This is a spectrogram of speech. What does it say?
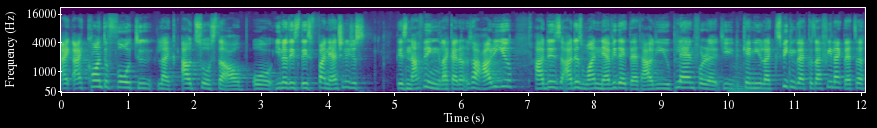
I, I can't afford to like outsource the help or you know there's there's financially just there's nothing like I don't so how do you how does how does one navigate that? How do you plan for it? You, hmm. can you like speak into that? Because I feel like that's a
